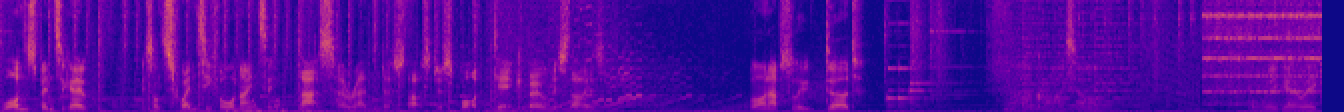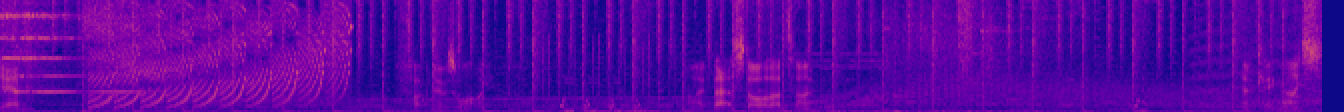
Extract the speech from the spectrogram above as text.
One spin to go. It's on 24.90. That's horrendous. That's just what a dick bonus that is. What an absolute dud. Fuck right off. Here we go again. Fuck knows why. Better start that time. Okay, nice.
